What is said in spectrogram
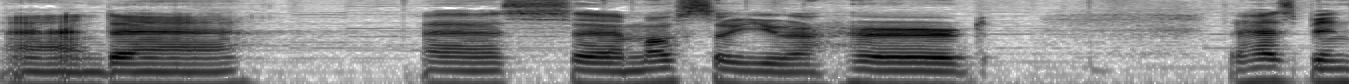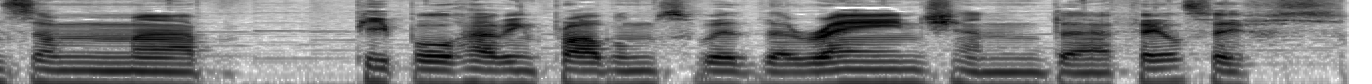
And uh, as uh, most of you have heard, there has been some uh, people having problems with the range and uh, failsafes,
